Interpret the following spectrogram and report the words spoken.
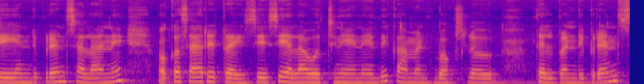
చేయండి ఫ్రెండ్స్. అలానే ఒకసారి ట్రై చేసి ఎలా వచ్చినాయి అనేది కామెంట్ బాక్స్లో తెలపండి ఫ్రెండ్స్.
